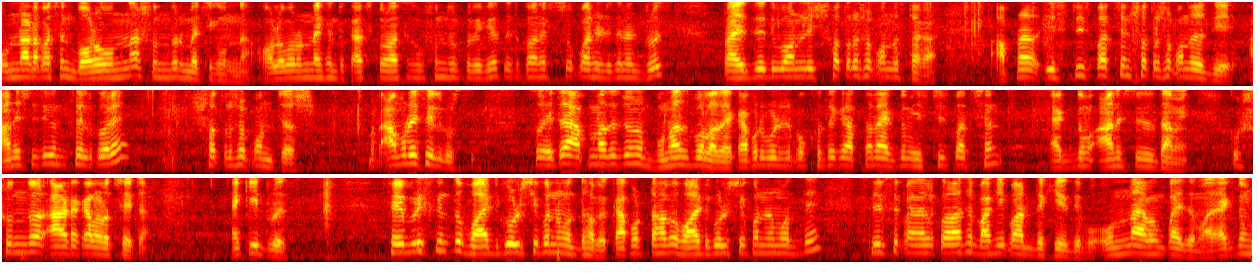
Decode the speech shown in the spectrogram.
ওড়নাটা পাচ্ছেন বড় ওড়না, সুন্দর ম্যাচিং ওড়না। অল ওভার ওড়না কিন্তু কাজ করা আছে, খুব সুন্দর করে দিয়েছে এটা তো অনেক সুপার হিট ডিজাইনের ড্রেস প্রাইস দিয়ে দিব অনলি সতেরোশো পঞ্চাশ টাকা। আপনার স্টিচ পাচ্ছেন সতেরোশো পঞ্চাশ দিয়ে। আনস্টিচে কিন্তু সেল করে সতেরোশো পঞ্চাশ। বাট আমরাই সেল করছি। সো এটা আপনাদের জন্য বোনাস বলা যায়। কাপড় বিডির পক্ষ থেকে আপনারা একদম স্টিচ পাচ্ছেন, একদম আনস্টিচ দামে। খুব সুন্দর আর একটা কালার হচ্ছে এটা। একই ড্রেস ফেব্রিক্স কিন্তু হোয়াইট গোল্ড শিফনের মধ্যে হবে। কাপড়টা হবে হোয়াইট গোল্ড শিফনের মধ্যে। স্লিপসে প্যানেল করা আছে, বাকি পার্ট দেখিয়ে দেবো। ওন্না এবং পায়জামা, একদম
